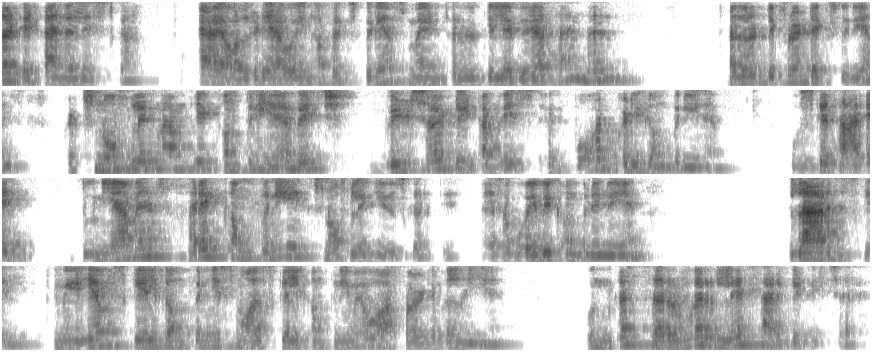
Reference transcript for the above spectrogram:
था डेटा एनालिस्ट का। I already have enough experience मैं इंटरव्यू के लिए गया था। And then has a different experience but Snowflake नाम की एक कंपनी है विच बिल्ड्स अ डेटाबेस एक बहुत बड़ी कंपनी है। उसके सारे दुनिया में हर एक कंपनी स्नोफ्लेक यूज़ करती है। ऐसा कोई भी कंपनी नहीं है। Large scale medium scale company small scale company में वो अफोर्डेबल नहीं है। उनका सर्वरलेस आर्किटेक्चर है।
